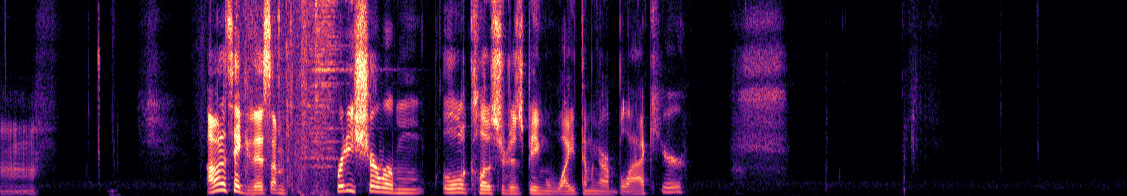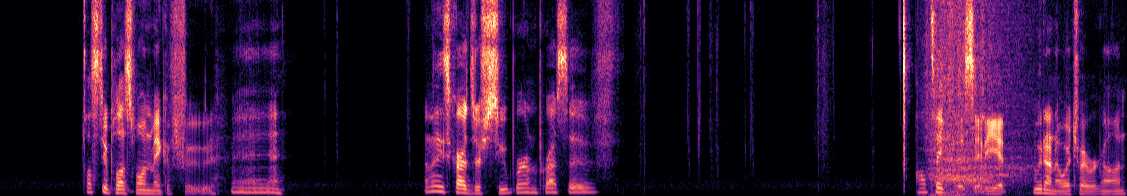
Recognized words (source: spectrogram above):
Hmm. I'm going to take this. I'm pretty sure we're a little closer to just being white than we are black here. Plus two, plus one, make a food. Eh. None of these cards are super impressive. I'll take this idiot. We don't know which way we're going.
